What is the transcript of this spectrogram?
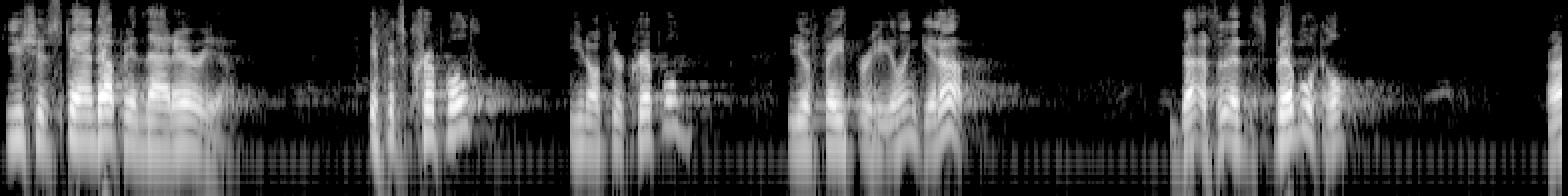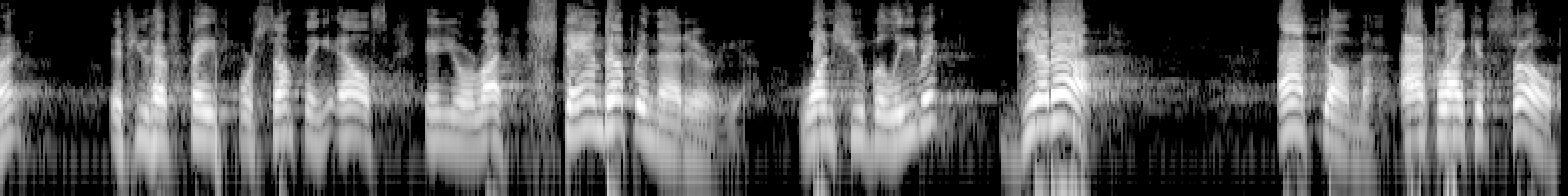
You should stand up in that area. If it's crippled, you know, if you're crippled, you have faith for healing, get up. That's, that's biblical, right? If you have faith for something else in your life, stand up in that area. Once you believe it, get up. Act on that. Act like it's so.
